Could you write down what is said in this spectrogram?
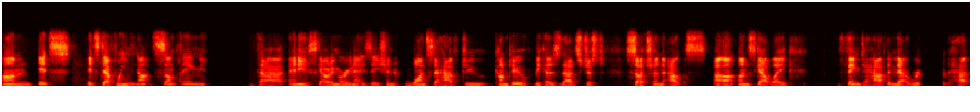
um, it's it's definitely not something that any scouting organization wants to have to come to because that's just such an outs uh, unscout-like thing to happen that re- ha-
